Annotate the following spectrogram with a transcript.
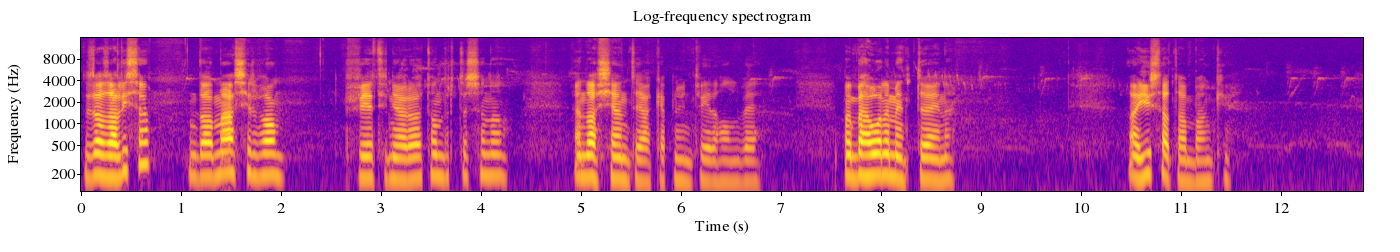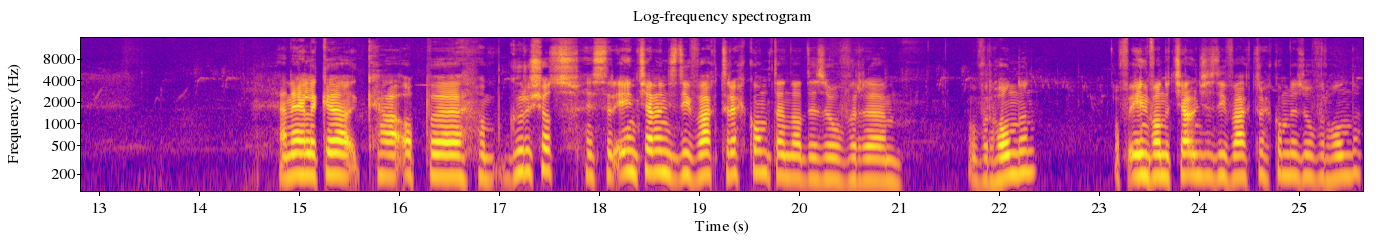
Dus dat is Alissa, maasje ervan. 14 jaar oud ondertussen al. En dat is Shente, ja, ik heb nu een tweede hond bij. Maar ik ben gewoon in mijn tuin. Hè. Ah, hier staat dat bankje. En eigenlijk, uh, ik ga op, uh, op Shots is er één challenge die vaak terugkomt en dat is over, um, over honden. Of één van de challenges die vaak terugkomt is over honden.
